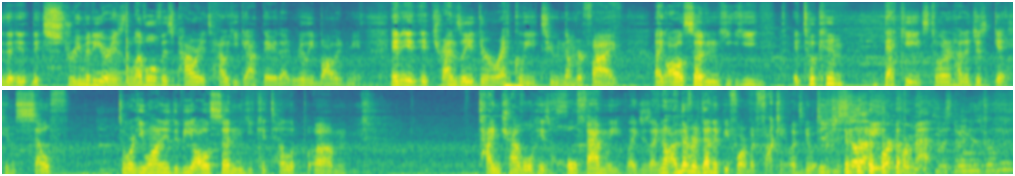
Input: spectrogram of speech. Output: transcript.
the, the extremity or his level of his power. It's how he got there that really bothered me, and it, it translated directly to number five. Like all of a sudden, he, he it took him decades to learn how to just get himself to where he wanted to be. All of a sudden, he could telep um time travel his whole family. Like just like no, I've never done it before, but fuck it, let's do it. Did you see all that hardcore math he was doing in his real good?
